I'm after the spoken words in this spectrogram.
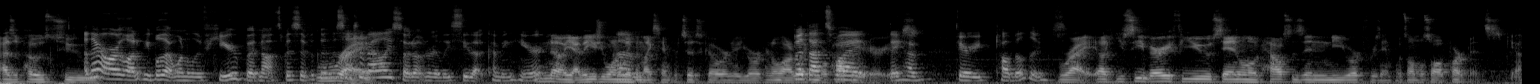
as opposed to there are a lot of people that want to live here but not specifically in the central valley so i don't really see that coming here no, yeah, they usually want to live in Um, like San Francisco or New York and a lot of but like that's more why populated areas. they have very tall buildings Right. Like you see very few standalone houses in New York, for example. It's almost all apartments. Yeah.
